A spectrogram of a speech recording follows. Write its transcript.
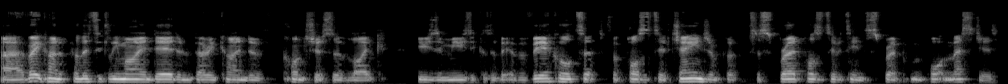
uh, very kind of politically minded and very kind of conscious of like using music as a bit of a vehicle to, for positive change and for to spread positivity and spread important messages.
